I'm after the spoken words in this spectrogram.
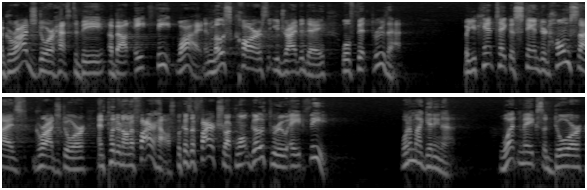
A garage door has to be about eight feet wide, and most cars that you drive today will fit through that. But you can't take a standard home sized garage door and put it on a firehouse because a fire truck won't go through eight feet. What am I getting at? What makes a door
